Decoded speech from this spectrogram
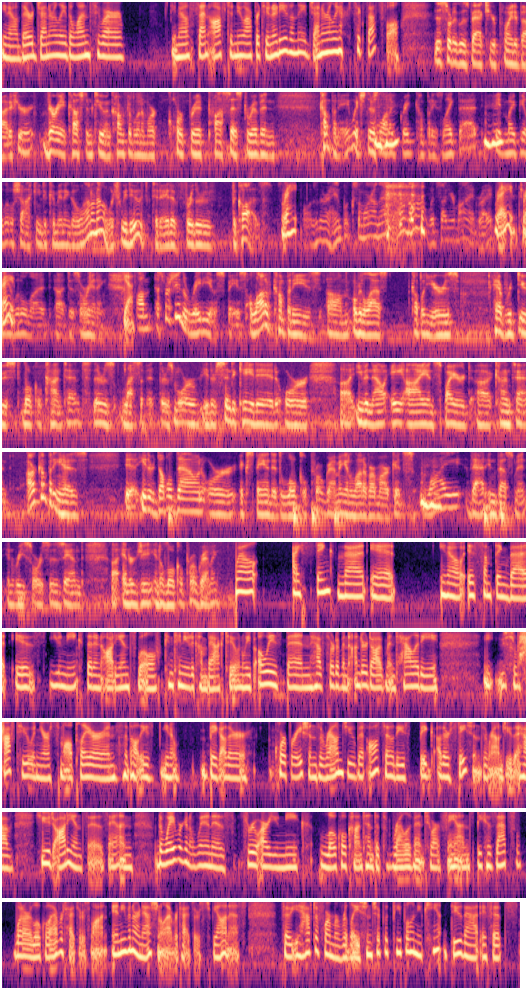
you know, they're generally the ones who are, you know, sent off to new opportunities and they generally are successful. This sort of goes back to your point about if you're very accustomed to and comfortable in a more corporate, process driven company, which there's a lot of great companies like that, it might be a little shocking to come in and go, well, I don't know, what should we do today to further the cause? It's like, Right. well, isn't there a handbook somewhere on that? I don't know. What's on your mind, right? Right, Can Be a little uh, uh, disorienting. Yes. Um, especially in the radio space, a lot of companies um, over the last couple of years have reduced local content. There's less of it. There's more either syndicated or uh, even now AI inspired uh, content. Our company has either doubled down or expanded local programming in a lot of our markets. Why that investment in resources and uh, energy into local programming? Well, I think that it, you know, is something that is unique that an audience will continue to come back to. And we've always been, have sort of an underdog mentality. You, sort of have to when you're a small player and with all these, you know, big other corporations around you, but also these big other stations around you that have huge audiences. And the way we're going to win is through our unique local content that's relevant to our fans because that's what our local advertisers want and even our national advertisers, to be honest. So you have to form a relationship with people, and you can't do that if it's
